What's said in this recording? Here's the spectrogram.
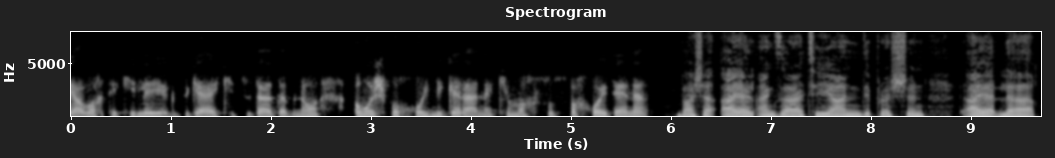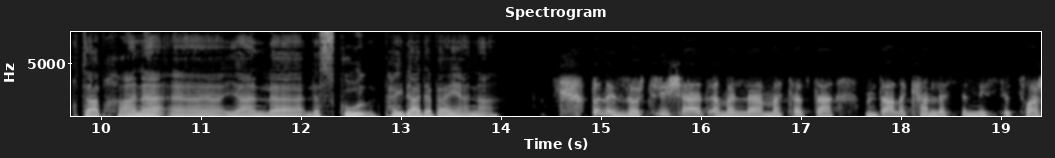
یا وەختێکی لە یەک جگایەکی جودا دەبنەوە ئەوەش بۆ خۆی نیگەرانێکی مەخصوص بە خۆی دێنە. باشە ئایا ئەنگزایەتی یان دیپرشن ئایا لە قوتابخانە یان لە سکول پەیدا دەبا یان نا؟ بەڵێ زۆرتری شایەد ئەمە لە مەتەبدا منداڵەکان لە سنی سێ چوار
